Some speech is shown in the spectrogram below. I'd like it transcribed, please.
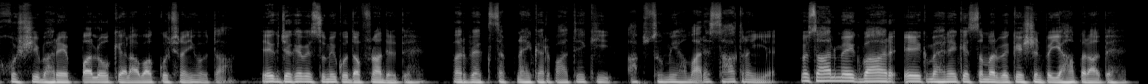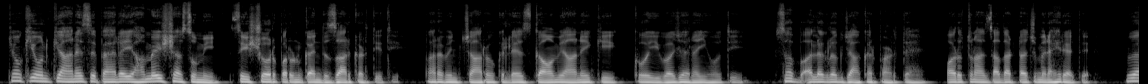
खुशी भरे पलों के अलावा कुछ नहीं होता। एक जगह वे सुमी को दफना देते हैं, पर वे एक्सेप्ट नहीं कर पाते कि अब सुमी हमारे साथ नहीं है। वे साल में एक बार एक महीने के समर वेकेशन पर यहाँ पर आते हैं, क्योंकि उनके आने से पहले ही हमेशा सुमी सी शोर पर उनका इंतज़ार करती थी। पर अब इन चारों के लिए इस गाँव में आने की कोई वजह नहीं होती। सब अलग अलग जाकर पढ़ते हैं और उतना ज़्यादा टच में नहीं रहते। वे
